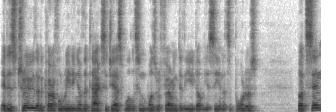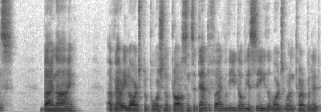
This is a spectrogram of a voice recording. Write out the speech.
It is true that a careful reading of the text suggests Wilson was referring to the UWC and its supporters, but since, by now, a very large proportion of Protestants identified with the UWC, the words were interpreted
